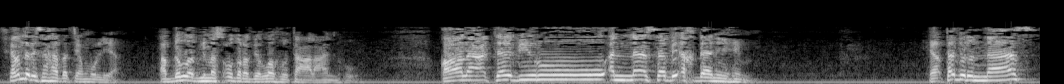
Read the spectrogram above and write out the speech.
Sekarang dari sahabat yang mulia. Abdullah bin Mas'ud radhiyallahu taala anhu. Qala a'tabiru an-nas bi akhdanihim. Ya'tabiru an-nas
